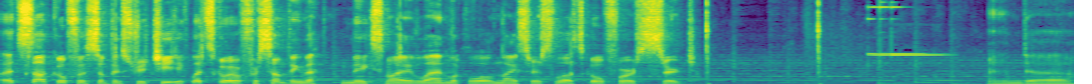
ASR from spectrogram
Let's not go for something strategic, let's go for something that makes my land look a little nicer. So let's go for Cert. And, uh...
